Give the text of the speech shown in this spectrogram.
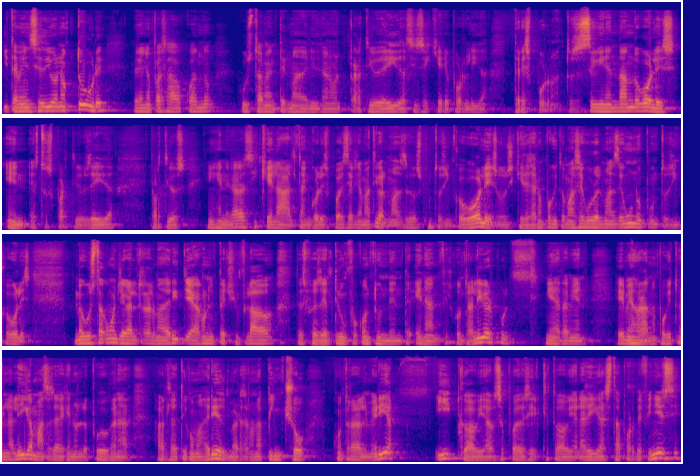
y también se dio en octubre del año pasado cuando justamente el Madrid ganó el partido de ida, si se quiere, por Liga 3 por 1. Entonces se vienen dando goles en estos partidos de ida, partidos en general, así que la alta en goles puede ser llamativa, el más de 2.5 goles, o si quieres ser un poquito más seguro, el más de 1.5 goles. Me gusta cómo llega el Real Madrid, llega con el pecho inflado después del triunfo contundente en Anfield contra Liverpool, viene también eh, mejorando un poquito en la liga, más allá de que no le pudo ganar al Atlético Madrid, Barcelona pinchó contra la Almería y todavía se puede decir que todavía la liga está por definirse.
